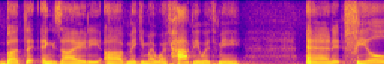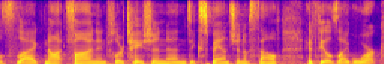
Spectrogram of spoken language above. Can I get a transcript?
but the anxiety of making my wife happy with me. And it feels like not fun and flirtation and expansion of self. It feels like work.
